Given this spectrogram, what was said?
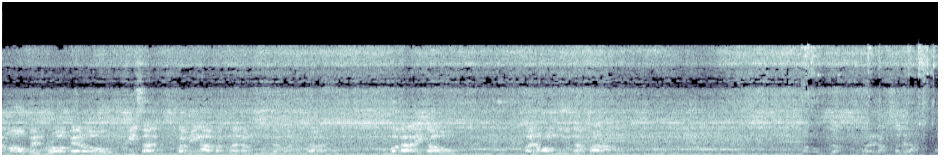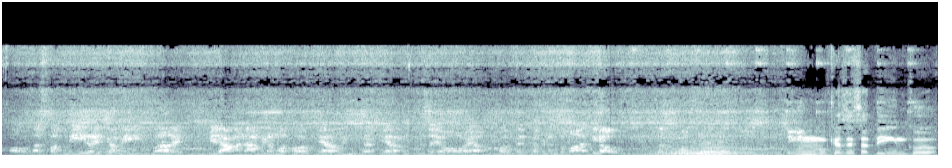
hindi kita ma-open bro, pero minsan kami apat na lang muna ano ka ano. Kumbaga ikaw, ano ka muna, parang relax na relax. Oo, tapos pag may ride kami, kunwari, kailangan namin ng motor, erawin erawin ko sa'yo, o kaya pag kami ng Ducati. Ikaw, ano mo? Tingin mo. Hmm, kasi sa tingin ko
